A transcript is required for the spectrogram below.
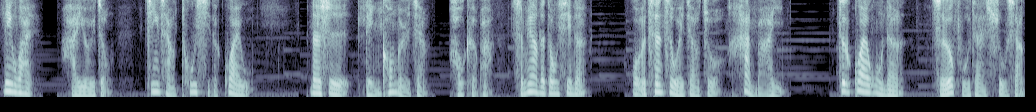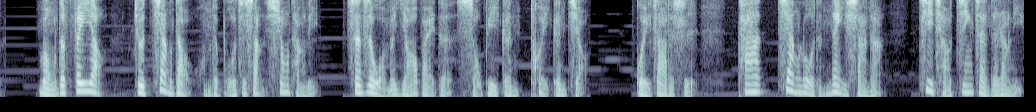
另外，还有一种经常突袭的怪物，那是凌空而降，好可怕。什么样的东西呢？我们称之为叫做旱蚂蚁。这个怪物呢，蛰伏在树上，猛地飞要就降到我们的脖子上、胸膛里。甚至我们摇摆的手臂、跟腿、跟脚，诡诈的是，它降落的那一刹那，技巧精湛的让你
